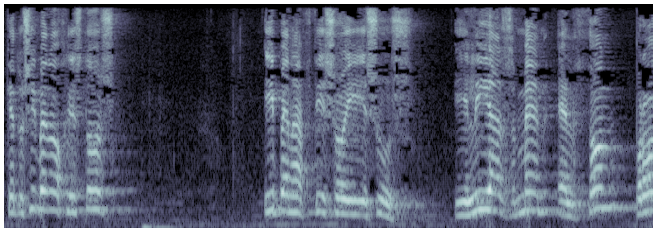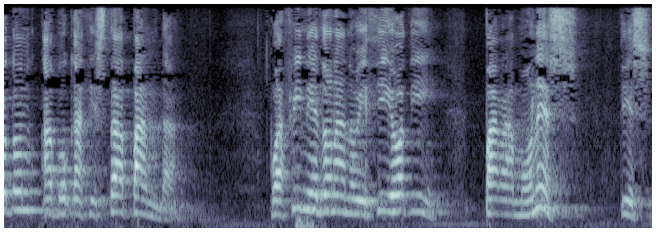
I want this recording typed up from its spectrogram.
Και τους είπε ο Χριστός είπεν αυτής ο Ιησούς Ηλίας μεν ελθόν πρώτον αποκαθιστά πάντα που αφήνει εδώ να νοηθεί ότι παραμονές της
